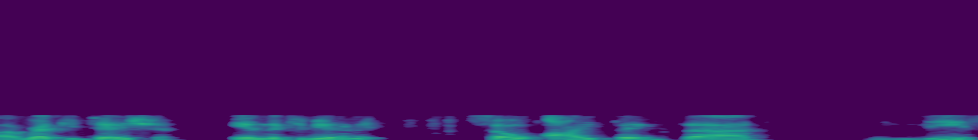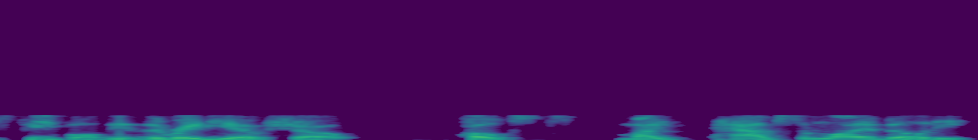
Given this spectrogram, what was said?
uh, reputation in the community. So I think that these people, the, the radio show hosts, might have some liability.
